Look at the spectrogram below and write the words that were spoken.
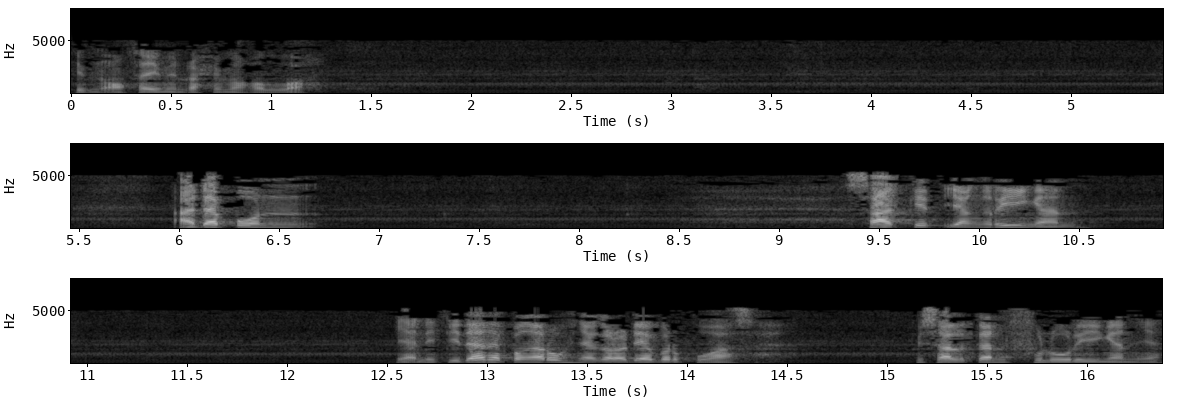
Ibn Uthaymin rahimahullah. Adapun sakit yang ringan, ya ini tidak ada pengaruhnya kalau dia berpuasa. Misalkan flu ringan ya,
